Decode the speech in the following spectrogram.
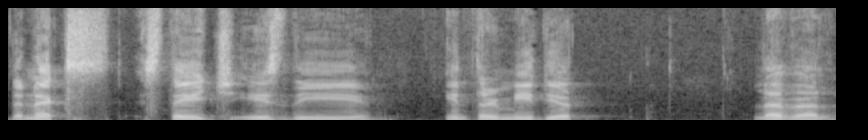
The next stage is the intermediate level,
